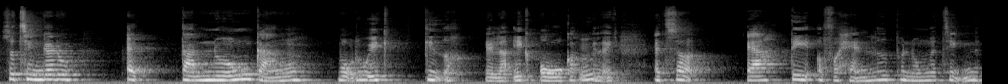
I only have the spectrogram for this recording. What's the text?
så tænker du, at der er nogle gange, hvor du ikke gider, eller ikke orker, mm. eller ikke, at så er det at få handlet på nogle af tingene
